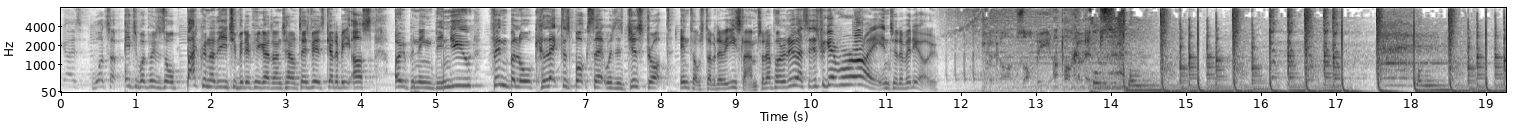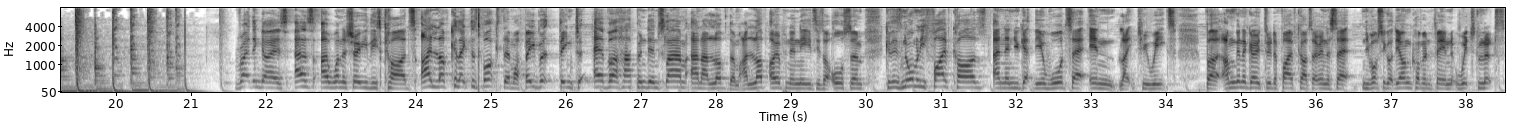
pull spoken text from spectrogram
Hey guys, what's up? It's your boy Pixel back with another YouTube video for you guys on the channel. Today's video is going to be us opening the new Finn Balor collector's box set which has just dropped in Topps WWE Slam. So without further ado, I suggest we get right into the video. Click on Zombie Apocalypse. Right then guys, as I want to show you these cards, I love collector's box. They're my favorite thing to ever happened in Slam and I love them. I love opening these. These are awesome because there's normally five cards and then you get the award set in like two weeks. But I'm going to go through the five cards that are in the set. You've obviously got the uncommon Finn, which looks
